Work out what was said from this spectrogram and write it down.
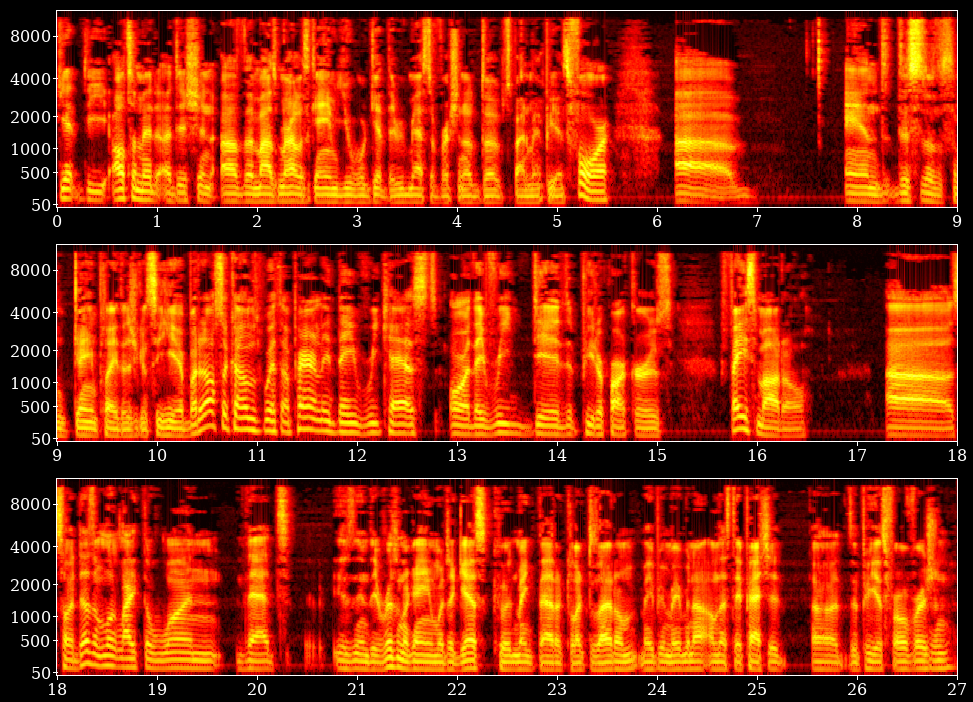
get the ultimate edition of the Miles Morales game, you will get the remastered version of the Spider-Man PS4. Uh, and this is some gameplay that you can see here. But it also comes with apparently they recast or they redid Peter Parker's face model. Uh, so it doesn't look like the one that is in the original game, which I guess could make that a collector's item. Maybe, maybe not, unless they patch it, uh, the PS4 version.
